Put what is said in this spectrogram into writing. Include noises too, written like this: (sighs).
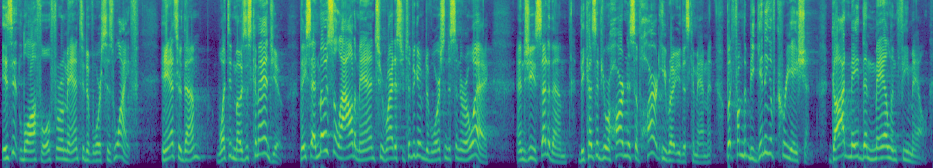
Is it lawful for a man to divorce his wife? He answered them, What did Moses command you? They said, Moses allowed a man to write a certificate of divorce and to send her away. And Jesus said to them, Because of your hardness of heart, he wrote you this commandment. But from the beginning of creation, God made them male and female.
